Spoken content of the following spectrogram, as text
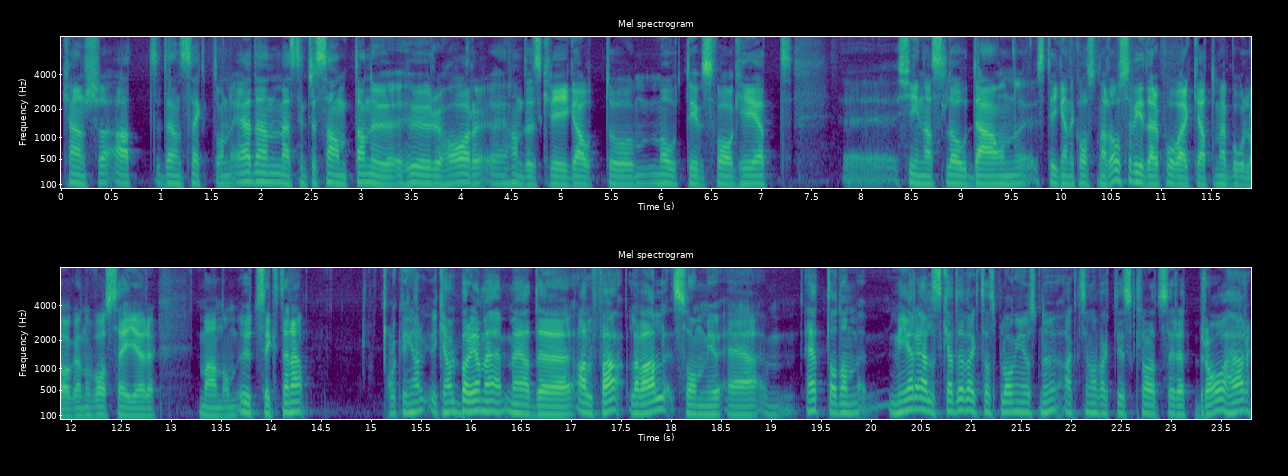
kanske att den sektorn är den mest intressanta nu. Hur har handelskrig, automotive svaghet, Eh, Kinas slowdown, stigande kostnader och så vidare påverkat de här bolagen och vad säger man om utsikterna? Och vi, kan, vi kan väl börja med, med eh, Alfa Laval som ju är mm, ett av de mer älskade verkstadsbolagen just nu. Aktien har faktiskt klarat sig rätt bra här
